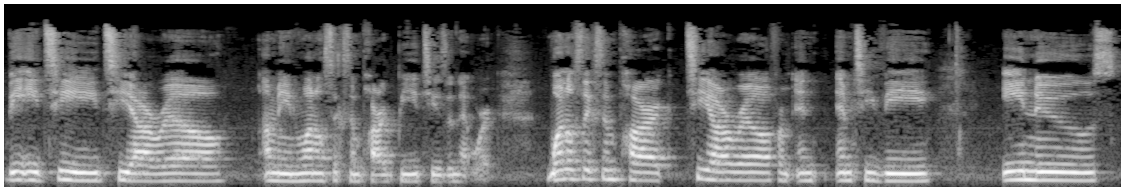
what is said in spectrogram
BET, TRL, I mean, 106 & Park, BET is a network. 106 & Park, TRL from MTV, E News,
